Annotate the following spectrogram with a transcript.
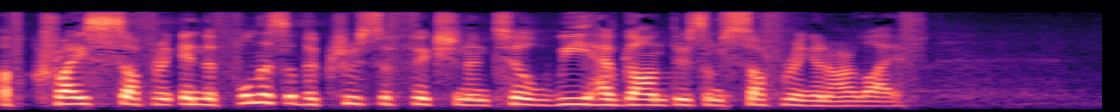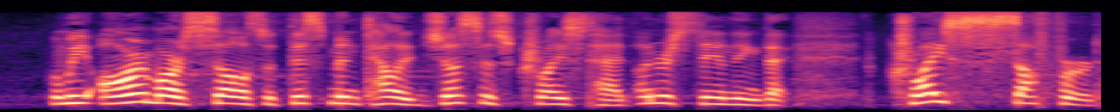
of Christ's suffering in the fullness of the crucifixion until we have gone through some suffering in our life. When we arm ourselves with this mentality, just as Christ had, understanding that Christ suffered,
